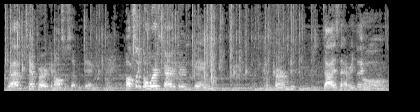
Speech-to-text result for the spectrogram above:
Grab Tipper can also suck a dick. Huff's like the worst character in the game. Confirmed. Just dies to everything. Oh.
